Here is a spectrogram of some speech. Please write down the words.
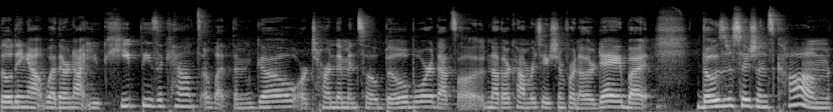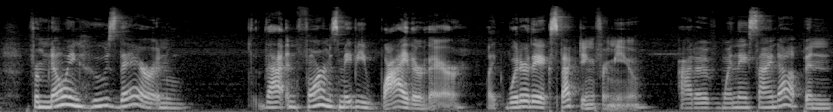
building out whether or not you keep these accounts or let them go or turn them into a billboard. That's another conversation for another day. But those decisions come from knowing who's there and that informs maybe why they're there. Like, what are they expecting from you out of when they signed up and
